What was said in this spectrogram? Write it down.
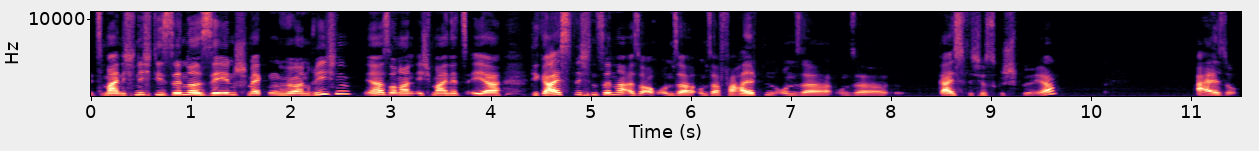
Jetzt meine ich nicht die Sinne sehen, schmecken, hören, riechen, ja, sondern ich meine jetzt eher die geistlichen Sinne, also auch unser, unser Verhalten, unser, unser geistliches Gespür, ja. Also,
